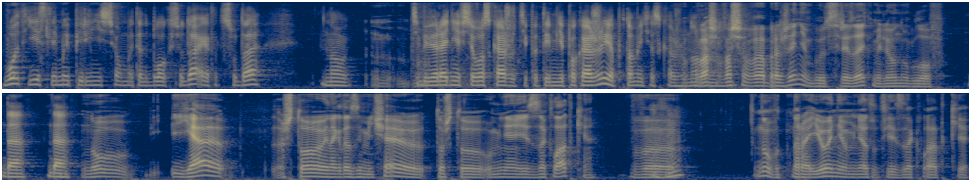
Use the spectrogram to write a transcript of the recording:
вот если мы перенесем этот блок сюда, этот сюда, ну, тебе вероятнее всего скажут, типа, ты мне покажи, а потом я тебе скажу. норм Ваше, воображение будет срезать миллион углов. Да, да. Ну, я что иногда замечаю, то, что у меня есть закладки в... Мгм. Ну, вот на районе у меня тут есть закладки,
